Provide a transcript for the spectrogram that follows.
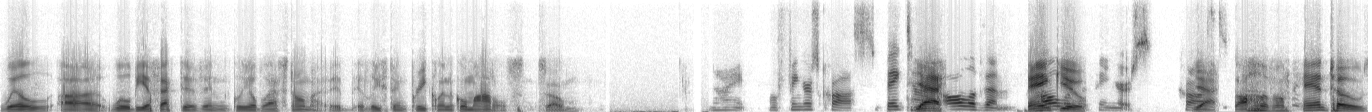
will uh, will be effective in glioblastoma, at, least in preclinical models. So. All right. Well, fingers crossed. Big time. Yes. All of them. Thank all you. Of fingers crossed. Yes, all of them. And toes.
